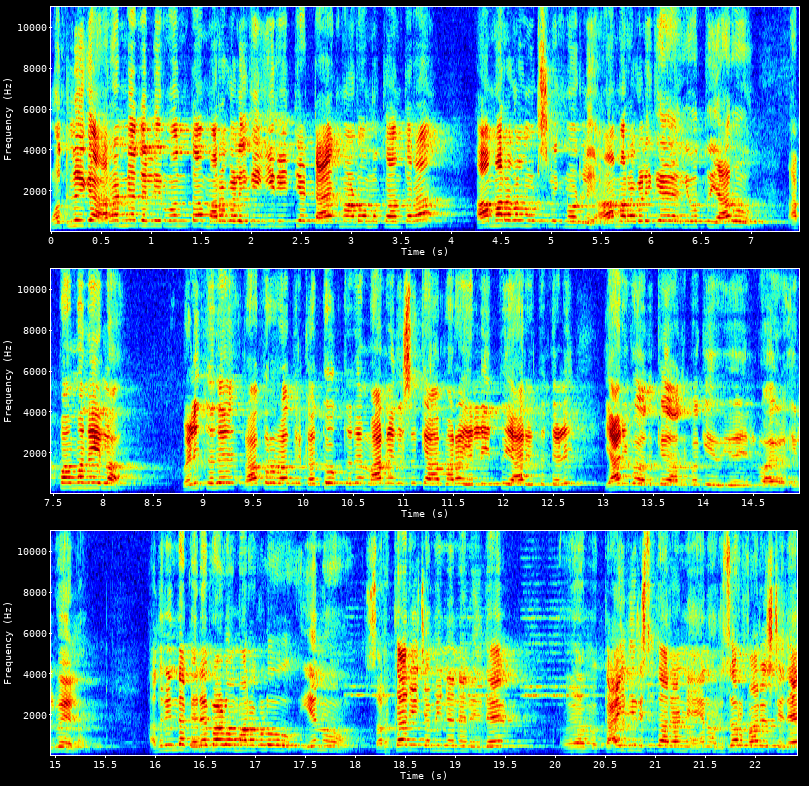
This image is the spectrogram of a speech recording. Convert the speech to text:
ಮೊದಲಿಗೆ ಅರಣ್ಯದಲ್ಲಿರುವಂಥ ಮರಗಳಿಗೆ ಈ ರೀತಿಯ ಟ್ಯಾಗ್ ಮಾಡುವ ಮುಖಾಂತರ ಆ ಮರಗಳನ್ನ ಉಳಿಸ್ಲಿಕ್ಕೆ ನೋಡಲಿ. ಆ ಮರಗಳಿಗೆ ಇವತ್ತು ಯಾರು ಅಪ್ಪ ಅಮ್ಮನೇ ಇಲ್ಲ. ಬೆಳೀತದೆ, ರಾತ್ರೋ ರಾತ್ರಿ ಕದ್ದು ಹೋಗ್ತದೆ. ಮಾರನೇ ದಿವಸಕ್ಕೆ ಆ ಮರ ಎಲ್ಲಿ ಇತ್ತು ಯಾರಿತ್ತು ಅಂತೇಳಿ ಯಾರಿಗೂ ಅದಕ್ಕೆ ಅದ್ರ ಬಗ್ಗೆ ಇಲ್ವ, ಇಲ್ವೇ ಇಲ್ಲ. ಅದರಿಂದ ಬೆಲೆ ಬಾಳುವ ಮರಗಳು ಏನು ಸರ್ಕಾರಿ ಜಮೀನಿನಲ್ಲಿದೆ ಕಾಯ್ದಿರಿಸಿದ ಅರಣ್ಯ, ಏನು ರಿಸರ್ವ್ ಫಾರೆಸ್ಟ್ ಇದೆ,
